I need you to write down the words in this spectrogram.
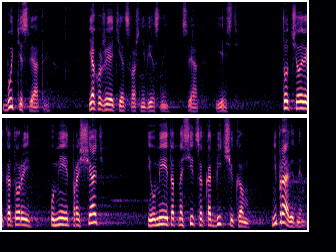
Будьте святы, як уже и Отец ваш Небесный свят есть. Тот человек, который умеет прощать и умеет относиться к обидчикам неправедным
